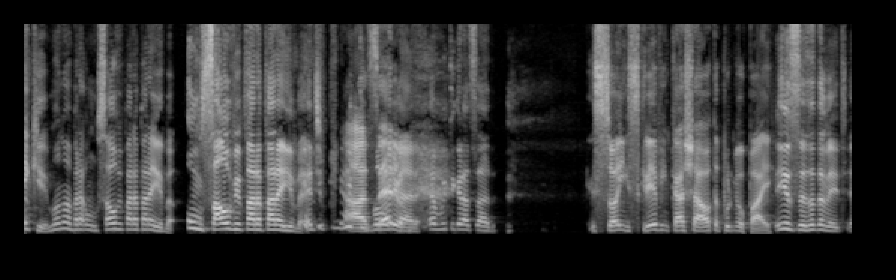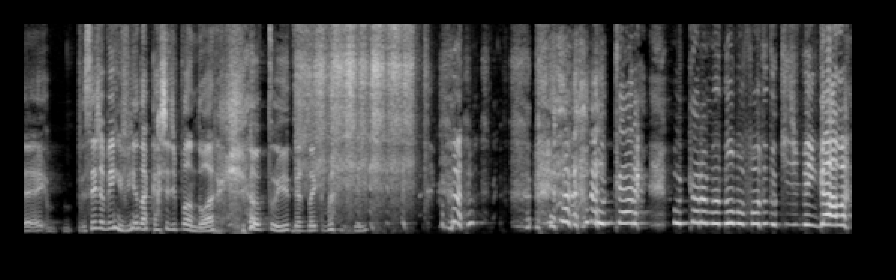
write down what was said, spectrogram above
Ike, manda um, abra... um salve para Paraíba. Um salve para Paraíba. É tipo, muito ah, bom, sério? cara. É muito engraçado só inscreva em caixa alta por meu pai. Isso, exatamente. É, é seja bem-vindo à Caixa de Pandora, que é o Twitter da o cara, o cara mandou uma foto do Kid Bengala.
